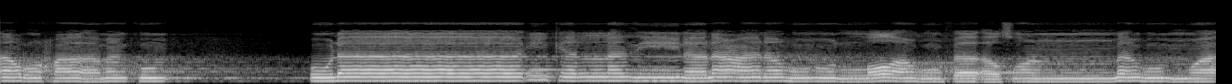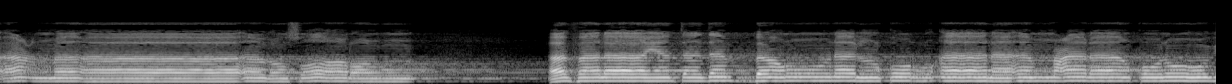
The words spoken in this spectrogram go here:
أَرْحَامَكُمْ ۚ أُولَٰئِكَ الَّذِينَ لَعَنَهُمُ اللَّهُ فَأَصَمَّهُمْ وَأَعْمَىٰ أَبْصَارَهُمْ ۚ أَفَلَا يَتَدَبَّرُونَ الْقُرْآنَ أَمْ عَلَىٰ قُلُوبٍ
